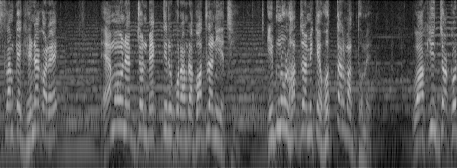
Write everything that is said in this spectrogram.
ইসলামকে ঘৃণা করে এমন একজন ব্যক্তির উপর আমরা বদলা নিয়েছি ইবনুল হাদ্রামিকে হত্যার মাধ্যমে। ওয়াকিদ যখন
